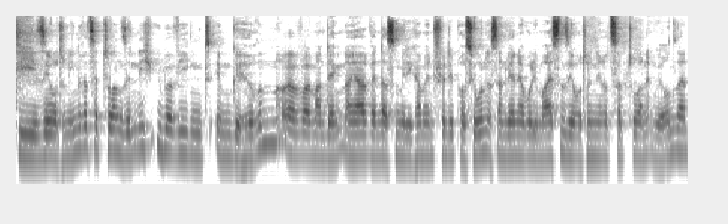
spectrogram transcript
die Serotoninrezeptoren sind nicht überwiegend im Gehirn, äh, weil man denkt, naja, wenn das ein Medikament für Depressionen ist, dann werden ja wohl die meisten Serotoninrezeptoren im Gehirn sein.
